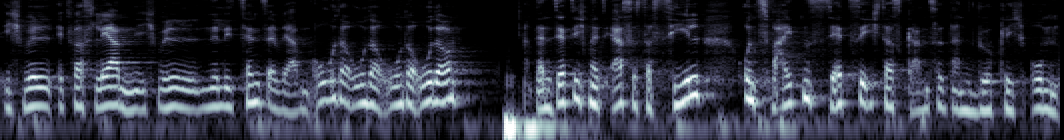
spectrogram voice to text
ich will etwas lernen, ich will eine Lizenz erwerben oder, oder, oder, oder, dann setze ich mir als erstes das Ziel und zweitens setze ich das Ganze dann wirklich um.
